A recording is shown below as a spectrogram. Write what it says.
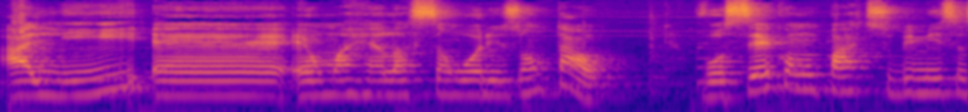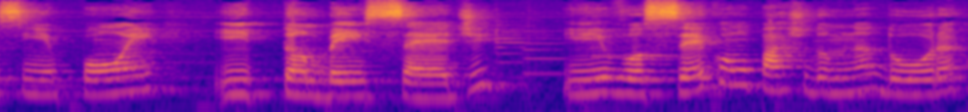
ali é, é uma relação horizontal. Você como parte submissa se impõe e também cede, e você como parte dominadora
